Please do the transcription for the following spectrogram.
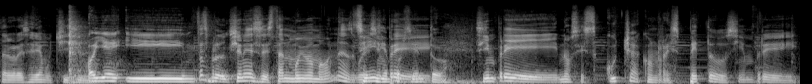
te lo agradecería muchísimo. Oye, y Estas producciones están muy mamonas, güey. Sí, siempre, 100%. siempre nos escucha con respeto, siempre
